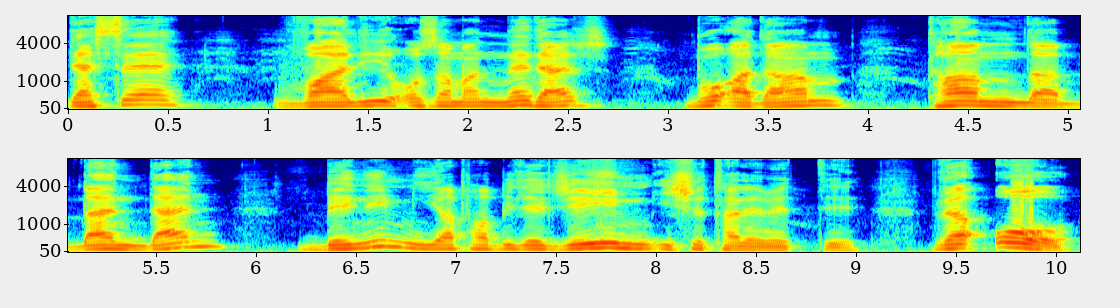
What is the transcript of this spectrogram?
Dese vali o zaman ne der? Bu adam tam da benden benim yapabileceğim işi talep etti. Ve o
